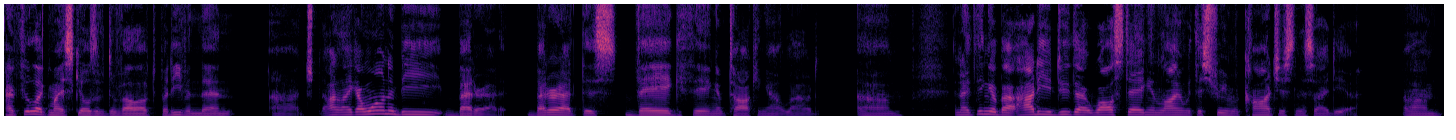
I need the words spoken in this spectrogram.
I feel like my skills have developed, but even then, uh, I like I want to be better at it, better at this vague thing of talking out loud. Um, and I think about how do you do that while staying in line with the stream of consciousness idea. Um,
